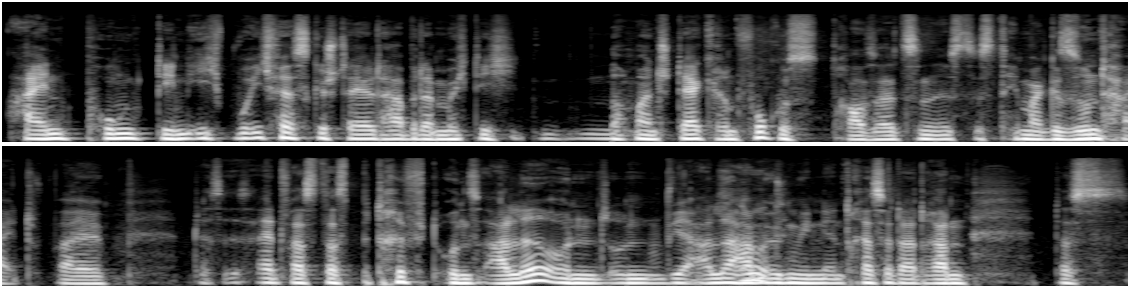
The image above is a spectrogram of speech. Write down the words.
ein Punkt, den ich, wo ich festgestellt habe, da möchte ich nochmal einen stärkeren Fokus drauf setzen, ist das Thema Gesundheit, weil das ist etwas, das betrifft uns alle und, und wir alle Absolut. haben irgendwie ein Interesse daran, dass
